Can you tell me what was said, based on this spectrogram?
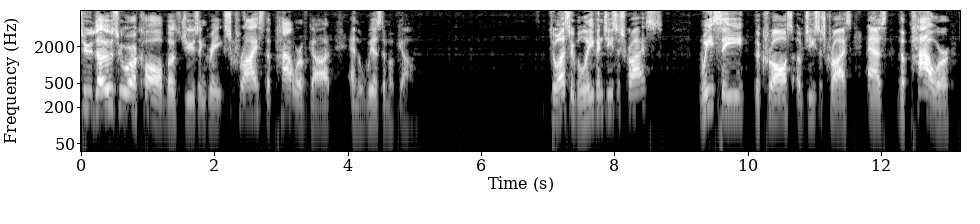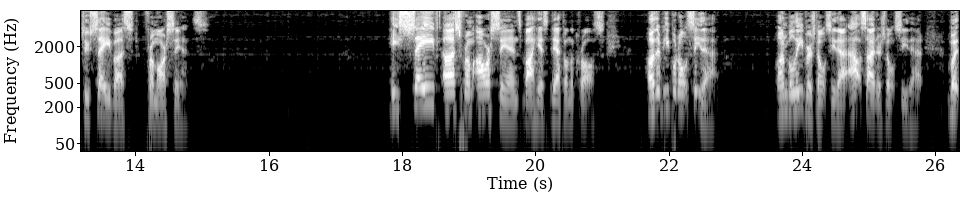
"To those who are called, both Jews and Greeks, Christ, the power of God and the wisdom of God." To us who believe in Jesus Christ, we see the cross of Jesus Christ as the power to save us from our sins. He saved us from our sins by his death on the cross. Other people don't see that. Unbelievers don't see that. Outsiders don't see that. But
